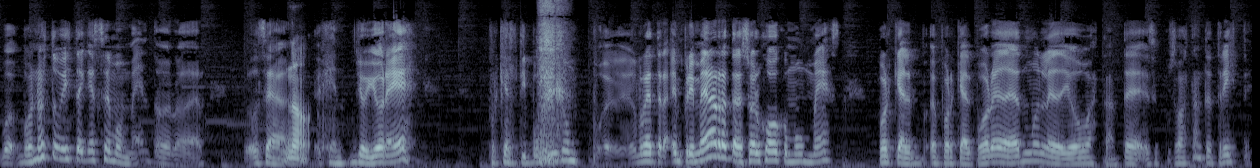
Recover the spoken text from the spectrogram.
Vos no estuviste en ese momento, brother. O sea, yo lloré. Porque el tipo puso un. En primera retrasó el juego como un mes. Porque al, porque al pobre de Edmund le dio bastante. Se puso bastante triste.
